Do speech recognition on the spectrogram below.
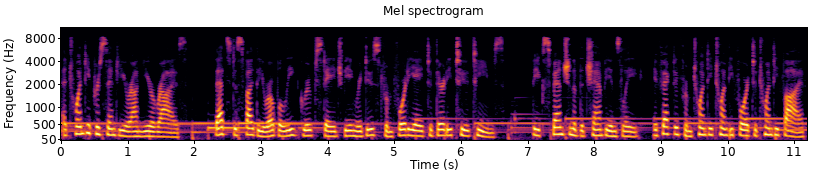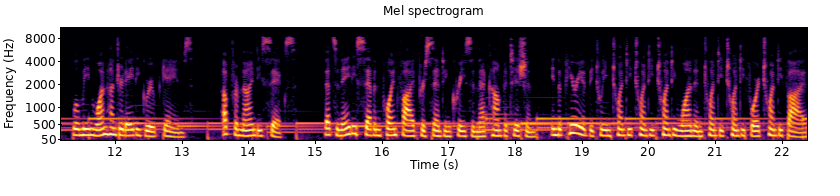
a 20% year-on-year rise. That's despite the Europa League group stage being reduced from 48 to 32 teams. The expansion of the Champions League, effective from 2024 to 25, will mean 180 group games, up from 96. That's an 87.5% increase in that competition. In the period between 2020-21 and 2024-25,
